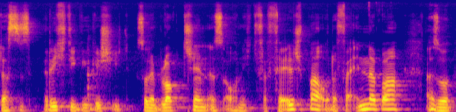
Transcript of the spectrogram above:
dass das Richtige geschieht. So eine Blockchain ist auch nicht verfälschbar oder veränderbar. Also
